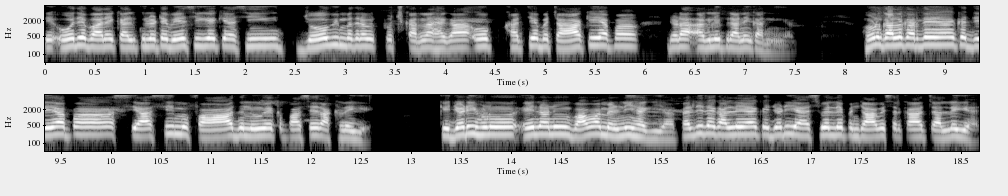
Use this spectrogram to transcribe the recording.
ਤੇ ਉਹਦੇ ਬਾਰੇ ਕੈਲਕੂਲੇਟਿਵ ਇਹ ਸੀਗੇ ਕਿ ਅਸੀਂ ਜੋ ਵੀ ਮਤਲਬ ਕੁਝ ਕਰਨਾ ਹੈਗਾ, ਉਹ ਖਰਚੇ ਬਚਾ ਕੇ ਆਪਾਂ ਜਿਹੜਾ ਅਗਲੀ ਪਲਾਨਿੰਗ ਕਰਨੀ ਹੈ। ਹੁਣ ਗੱਲ ਕਰਦੇ ਹਾਂ ਕਿ ਜੇ ਆਪਾਂ ਸਿਆਸੀ ਮਫਾਦ ਨੂੰ ਇੱਕ ਪਾਸੇ ਰੱਖ ਲਈਏ ਕਿ ਜਿਹੜੀ ਹੁਣ ਇਹਨਾਂ ਨੂੰ ਵਾਵਾ ਮਿਲਣੀ ਹੈਗੀ ਆ, ਪਹਿਲੀ ਤਾਂ ਗੱਲ ਇਹ ਹੈ ਕਿ ਜਿਹੜੀ ਇਸ ਵੇਲੇ ਪੰਜਾਬ ਵਿੱਚ ਸਰਕਾਰ ਚੱਲ ਰਹੀ ਹੈ,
